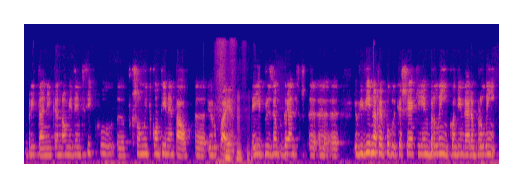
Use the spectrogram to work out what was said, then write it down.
britânica não me identifico eh, porque sou muito continental eh, europeia. Aí, por exemplo, grandes. eh, eu vivi na República Checa e em Berlim, quando ainda era Berlim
